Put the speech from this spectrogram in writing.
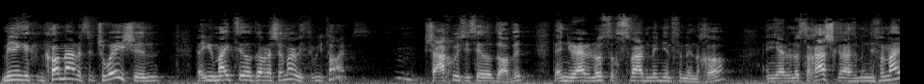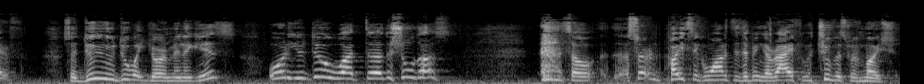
Meaning it can come out a situation that you might say David Hashem three times. Shachris, you say David, then you add a Nusach Sfar Minyan for Mincha, and you add a Nusach Ashkenaz Minyan for Ma'ariv. So do you do what your minig is, or do you do what uh, the shul does? so a certain Paisik wanted to bring a ride from a chuvas with Moshe.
